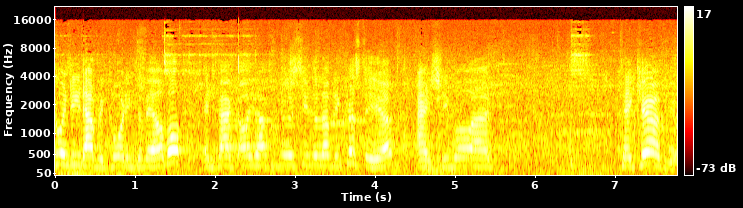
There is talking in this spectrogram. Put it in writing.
do indeed have recordings available. In fact, all you have to do is see the lovely Krista here, and she will uh, take care of you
